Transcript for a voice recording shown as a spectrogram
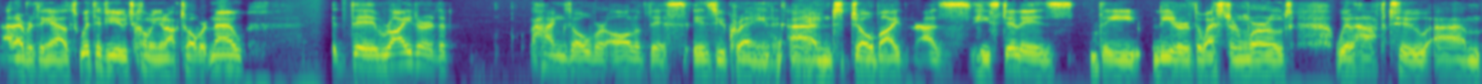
and everything else, with a view to coming in October. Now, the rider that hangs over all of this is Ukraine and Joe Biden as he still is the leader of the western world will have to um,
